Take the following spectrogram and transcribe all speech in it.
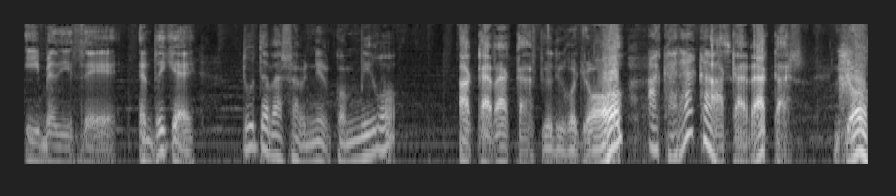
y me dice, Enrique, tú te vas a venir conmigo a Caracas. Yo digo, ¿yo? ¿A Caracas? A Caracas. Yo,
